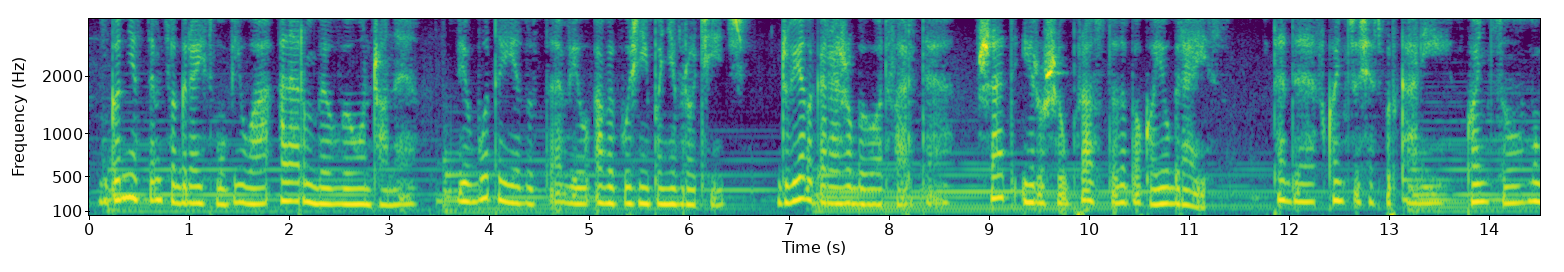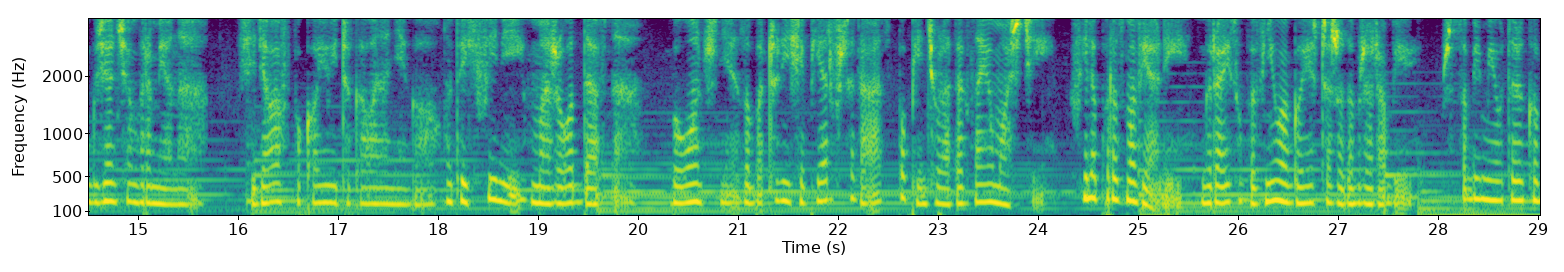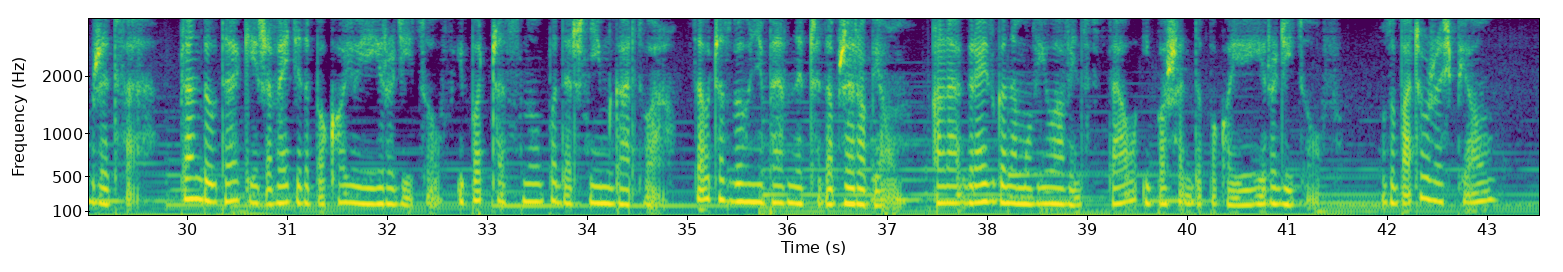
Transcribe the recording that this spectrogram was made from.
Zgodnie z tym, co Grace mówiła, alarm był wyłączony. Zdjął buty i je zostawił, aby później po nie wrócić. Drzwi od garażu były otwarte. Wszedł i ruszył prosto do pokoju Grace. Wtedy w końcu się spotkali. W końcu mógł wziąć ją w ramiona. Siedziała w pokoju i czekała na niego. O tej chwili marzył od dawna, bo łącznie zobaczyli się pierwszy raz po pięciu latach znajomości. Chwilę porozmawiali. Grace upewniła go jeszcze, że dobrze robi. Przy sobie miał tylko brzytwę. Plan był taki, że wejdzie do pokoju jej rodziców i podczas snu poderżnie im gardła. Cały czas był niepewny, czy dobrze robią, ale Grace go namówiła, więc wstał i poszedł do pokoju jej rodziców. Zobaczył, że śpią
